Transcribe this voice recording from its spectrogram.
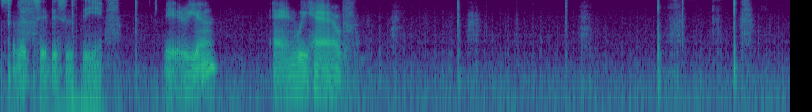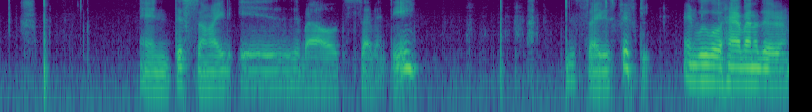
so let's say this is the area and we have and this side is about 70 this side is 50 and we will have another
